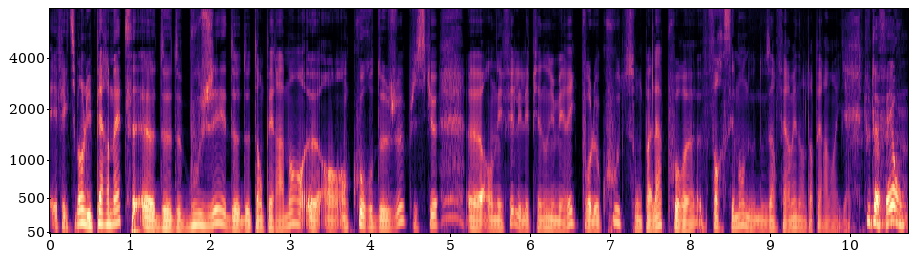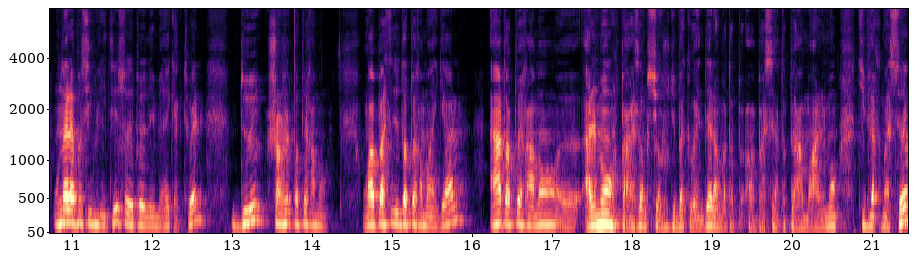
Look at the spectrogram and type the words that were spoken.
effectivement lui permettent de, bouger de, tempérament en, cours de jeu, puisque en effet les, pianos numériques, pour le coup, ne sont pas là pour forcément nous, enfermer dans le tempérament égal. Tout à fait, on, on, a la possibilité sur les pianos numériques actuels de changer de tempérament. On va passer de tempérament égal un tempérament euh, allemand, par exemple, si on joue du Bach Wendell, on va, passer à un tempérament allemand type Werkmaster,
